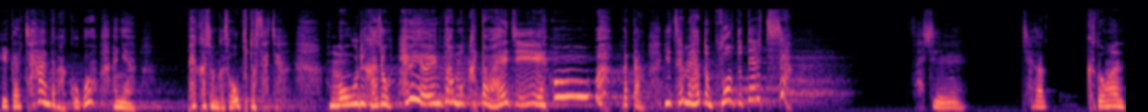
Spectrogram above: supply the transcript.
일단 차 한 대 바꾸고 아니야. 백화점 가서 옷부터 사자. 뭐 우리 가족 해외 여행도 한번 갔다 와야지. 어, 맞다. 이참에 하던 부업도 때려치자. 사실 제가 그동안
